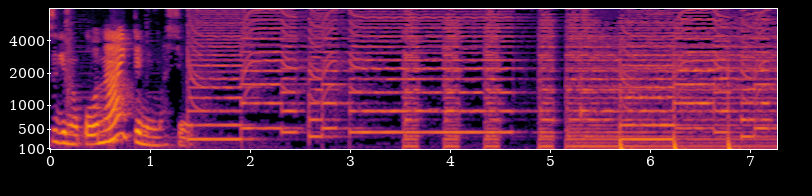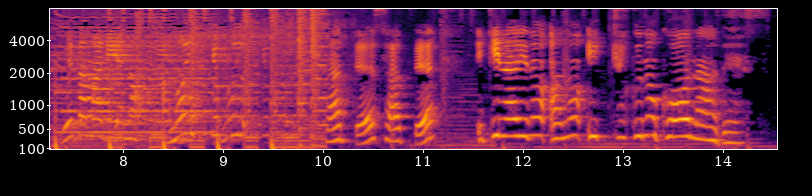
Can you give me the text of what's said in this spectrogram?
次のコーナー行ってみましょう。上田まりえのあの一曲。さて、さて、いきなりのあの一曲のコーナーです。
